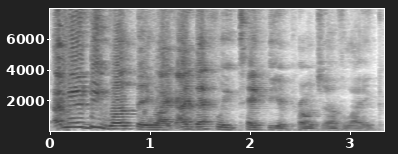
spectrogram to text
I mean, it'd be one thing. Like, I definitely take the approach of like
